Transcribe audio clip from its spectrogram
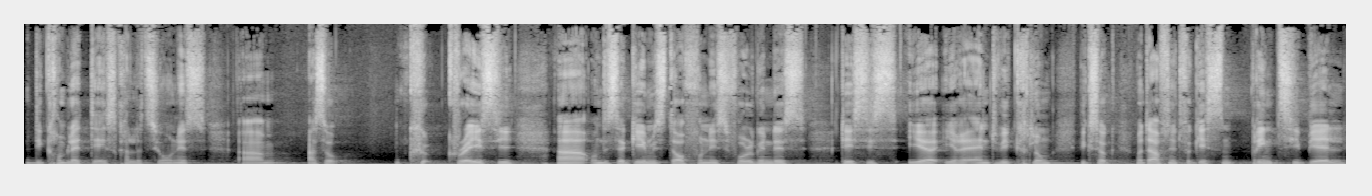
die komplette Eskalation ist. Ähm, also crazy. Äh, und das Ergebnis davon ist folgendes: Das ist ihr, ihre Entwicklung. Wie gesagt, man darf nicht vergessen, prinzipiell,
